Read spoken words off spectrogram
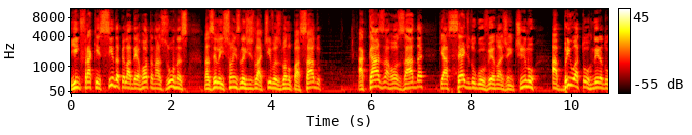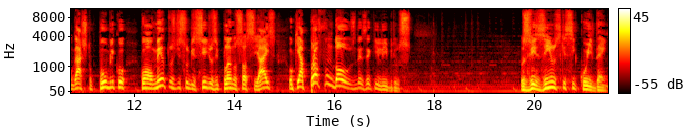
e enfraquecida pela derrota nas urnas nas eleições legislativas do ano passado, a Casa Rosada, que a sede do governo argentino, abriu a torneira do gasto público com aumentos de subsídios e planos sociais, o que aprofundou os desequilíbrios. Os vizinhos que se cuidem.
